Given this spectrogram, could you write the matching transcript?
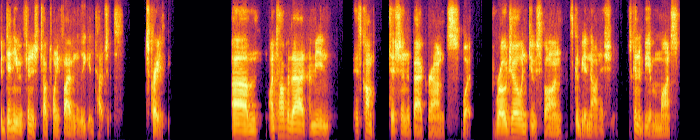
but didn't even finish top twenty five in the league in touches. It's crazy. Um, on top of that, I mean, his competition, the background's what Rojo and Deuce Vaughn. It's going to be a non-issue. It's going to be a monster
